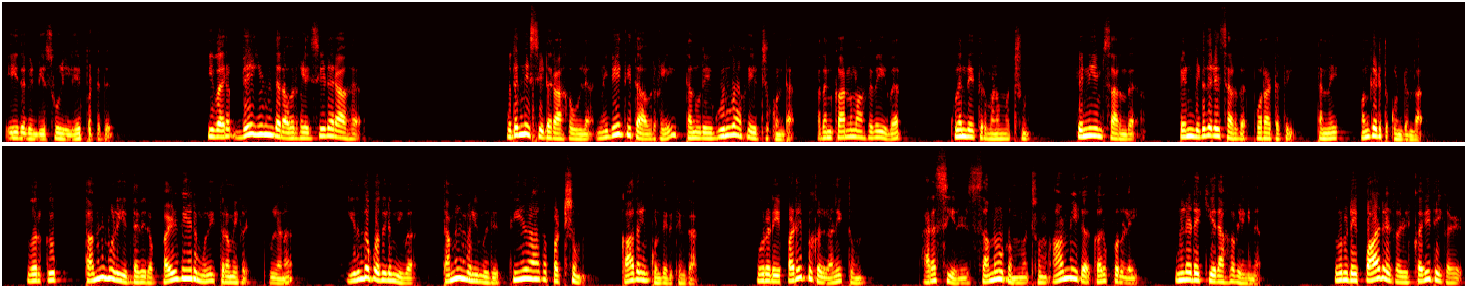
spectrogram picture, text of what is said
எய்த வேண்டிய சூழல் ஏற்பட்டது. இவர் வேலுந்தர் அவர்களை சீடராக முதன்மை சீடராக உள்ள நிவேதிதா அவர்களை தன்னுடைய குருவாக ஏற்றுக்கொண்டார். அதன் காரணமாகவே இவர் குழந்தை திருமணம் மற்றும் பெண்ணியம் சார்ந்த பெண் விடுதலை சார்ந்த போராட்டத்தில் தன்னை பங்கெடுத்துக் கொண்டுள்ளார். இவருக்கு தமிழ் மொழியை தவிர பல்வேறு மொழி திறமைகள் உள்ளன. இருந்தபோதிலும் இவர் தமிழ் மொழி மீது தீராத பற்றும் காதலும் கொண்டிருக்கின்றார். இவருடைய படைப்புகள் அனைத்தும் அரசியல் சமூகம் மற்றும் ஆன்மீக கருப்பொருளை உள்ளடக்கியதாக விளங்கின. இவருடைய பாடல்கள் கவிதைகள்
